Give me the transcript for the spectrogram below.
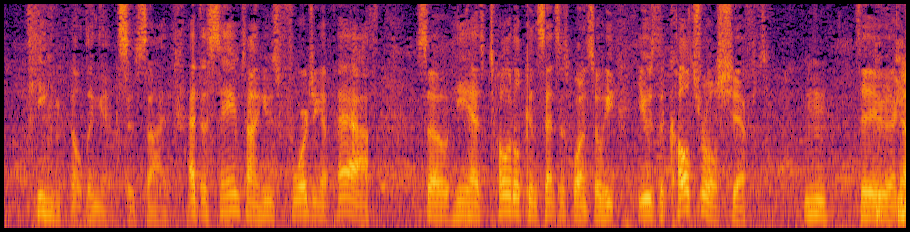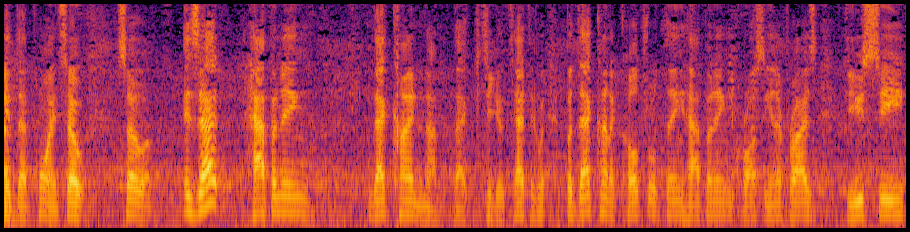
team building exercise. At the same time he was forging a path so he has total consensus points. So he used the cultural shift to uh, get that point. So, so is that happening? That kind, of, not that particular tactical, but that kind of cultural thing happening across the enterprise. Do you see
